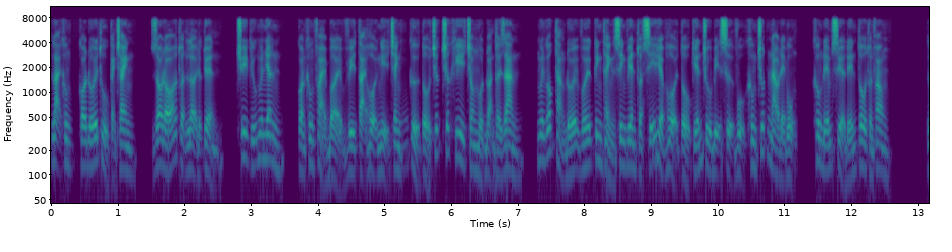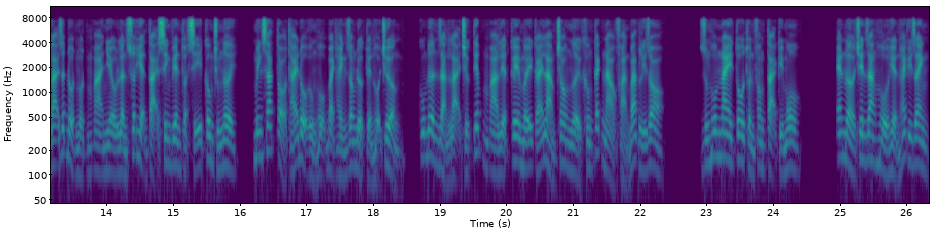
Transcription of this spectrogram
lại không có đối thủ cạnh tranh, do đó thuận lợi được tuyển, truy cứu nguyên nhân, còn không phải bởi vì tại hội nghị tranh cử tổ chức trước khi trong một đoạn thời gian, nguyên gốc thẳng đối với kinh thành sinh viên thuật sĩ hiệp hội tổ kiến chủ bị sự vụ không chút nào để bụng, không đếm xỉa đến tô thuần phong. Lại rất đột ngột mà nhiều lần xuất hiện tại sinh viên thuật sĩ công chúng nơi, minh xác tỏ thái độ ủng hộ bạch hành dong được tuyển hội trưởng cũng đơn giản lại trực tiếp mà liệt kê mấy cái làm cho người không cách nào phản bác lý do. Dùng hôm nay tô thuần phong tại kỳ mô, n trên giang hồ hiển hách uy danh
